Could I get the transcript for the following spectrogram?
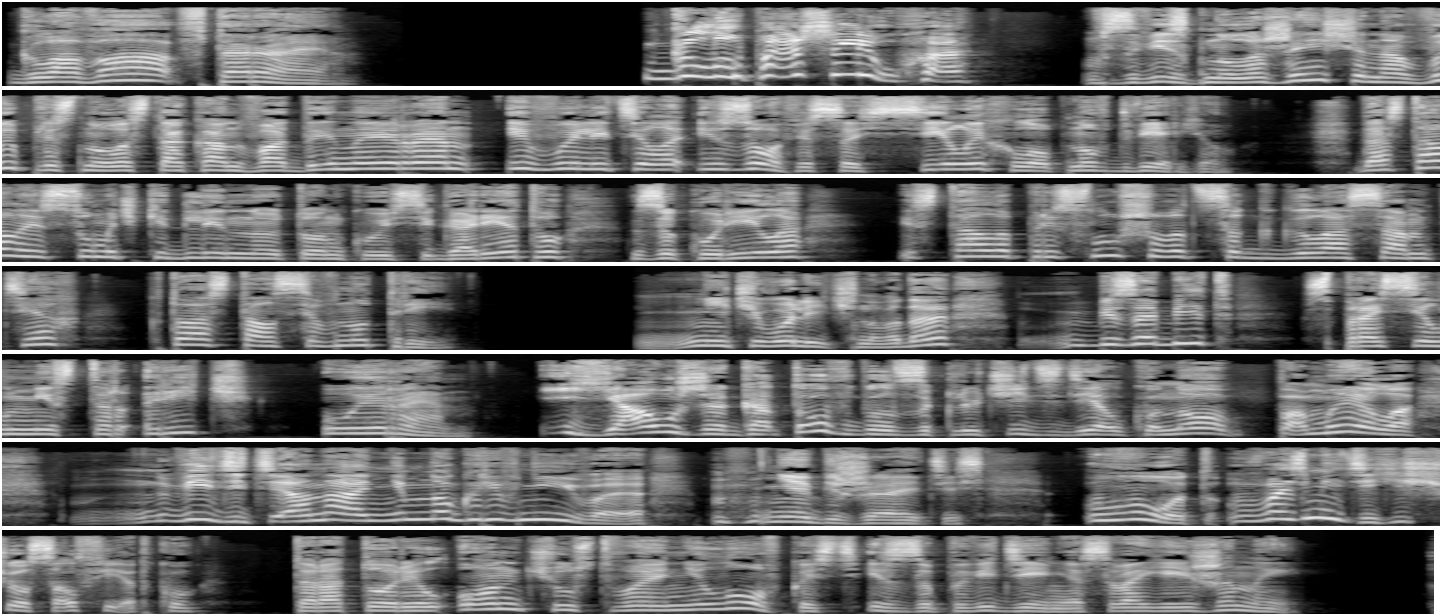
Глава вторая. «Глупая шлюха!» Взвизгнула женщина, выплеснула стакан воды на Ирен и вылетела из офиса, с силой хлопнув дверью. Достала из сумочки длинную тонкую сигарету, закурила и стала прислушиваться к голосам тех, кто остался внутри. «Ничего личного, да? Без обид?» — спросил мистер Рич у Ирен. «Я уже готов был заключить сделку, но Памела... Видите, она немного ревнивая. Не обижайтесь. Вот, возьмите еще салфетку». Тараторил он, чувствуя неловкость из-за поведения своей жены.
